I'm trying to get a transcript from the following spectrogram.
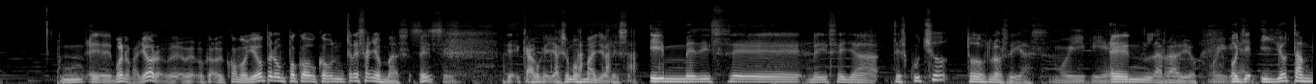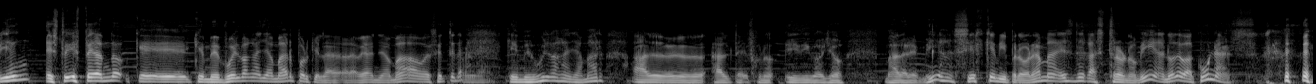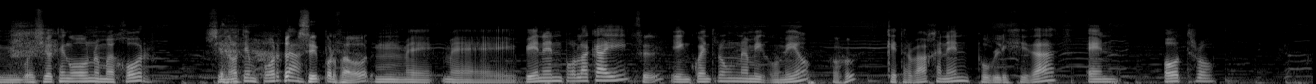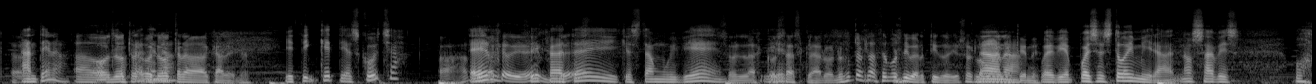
eh, bueno, mayor, eh, como yo, pero un poco con tres años más. ¿eh? sí. Eh, Claro que ya somos mayores. Y me dice, me dice ella, te escucho todos los días Muy bien. en la radio. Muy bien. Oye, y yo también estoy esperando que, que me vuelvan a llamar, porque la, la habían llamado, etcétera, que me vuelvan a llamar al, al teléfono. Y digo yo, madre mía, si es que mi programa es de gastronomía, no de vacunas. Mm, Pues yo tengo uno mejor. Si no te importa, Sí, por favor. me, me vienen por la calle Sí. y encuentro un amigo mío que trabaja en publicidad en otro Ah, antena. ah, en, otra otra, en cadena. otra cadena. Y que te escucha. Ah, Él, qué bien, ¿ves? fíjate, y que está muy bien. Son las Bien. cosas, claro. Nosotros lo hacemos divertido y eso es lo no, que tiene. Muy bien, pues estoy, mira, no sabes, uf,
